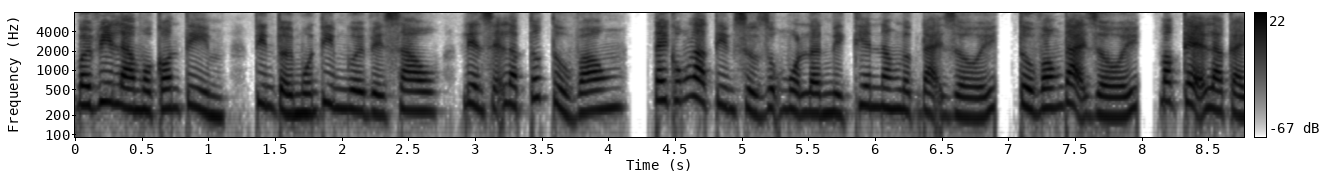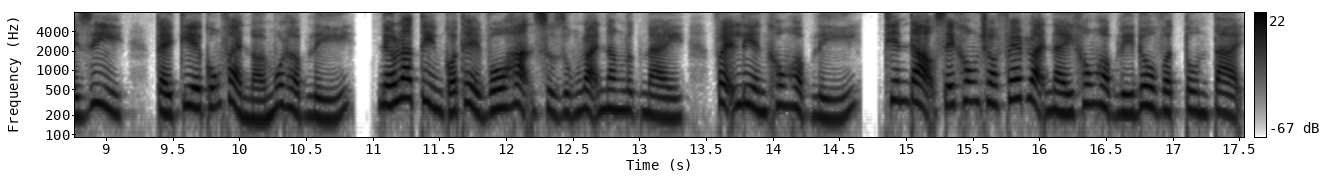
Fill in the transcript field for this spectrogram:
bởi vì là một con tìm, tìm tới muốn tìm người về sau, liền sẽ lập tức tử vong. Đây cũng là tìm sử dụng một lần nghịch thiên năng lực đại giới, tử vong đại giới, mặc kệ là cái gì, cái kia cũng phải nói một hợp lý. Nếu là tìm có thể vô hạn sử dụng loại năng lực này, vậy liền không hợp lý. Thiên đạo sẽ không cho phép loại này không hợp lý đồ vật tồn tại,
